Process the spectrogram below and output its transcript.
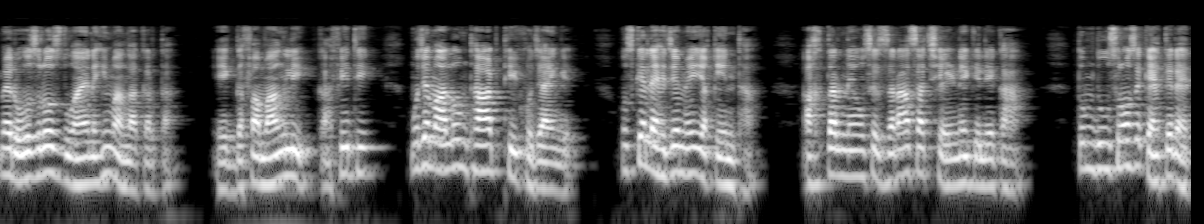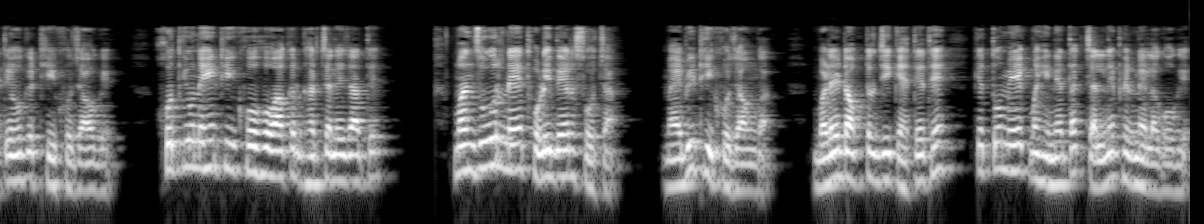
میں روز روز دعائیں نہیں مانگا کرتا۔ ایک دفعہ مانگ لی، کافی تھی۔ مجھے معلوم تھا آپ ٹھیک ہو جائیں گے۔ اس کے لہجے میں یقین تھا۔ اختر نے اسے ذرا سا چھیڑنے کے لیے کہا تم دوسروں سے کہتے رہتے ہو کہ ٹھیک ہو جاؤ گے۔ خود کیوں نہیں ٹھیک ہو ہو آ کر گھر چلے جاتے۔ منظور نے تھوڑی دیر سوچا، میں بھی ٹھیک ہو جاؤں گا۔ بڑے ڈاکٹر جی کہتے تھے کہ تم ایک مہینے تک چلنے پھرنے لگو گے۔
